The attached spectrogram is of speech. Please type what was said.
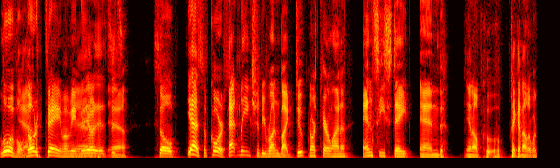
Louisville, Yeah. Notre Dame. I mean, you know, Yeah, it's, yeah. it's so yes, of course. that league should be run by Duke, North Carolina, NC State, and you know, who, who, pick another one.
